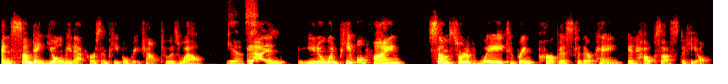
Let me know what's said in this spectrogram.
And someday you'll be that person people reach out to as well. Yes. And, you know, when people find some sort of way to bring purpose to their pain, it helps us to heal.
